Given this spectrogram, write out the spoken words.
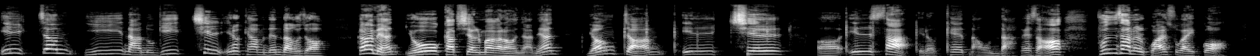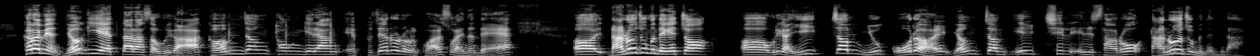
1.2 나누기 7 이렇게 하면 된다. 그죠? 그러면 요 값이 얼마가 나오냐면 0.17 어, 1, 4 이렇게 나온다. 그래서 분산을 구할 수가 있고 그러면 여기에 따라서 우리가 검정 통계량 F0를 구할 수가 있는데 어, 나눠주면 되겠죠? 어, 우리가 2.65를 0.1714로 나눠주면 됩니다.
